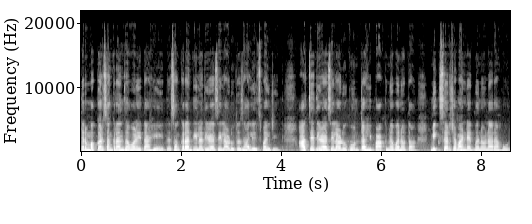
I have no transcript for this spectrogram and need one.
तर मकर संक्रांत जवळ येत आहे तर संक्रांतीला तिळाचे लाडू तर झालेच पाहिजेत. आजचे तिळाचे लाडू कोणताही पाक न बनवता मिक्सरच्या भांड्यात बनवणार आहोत.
